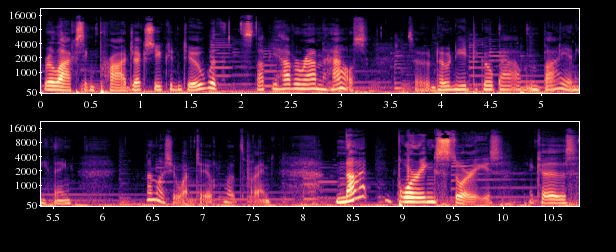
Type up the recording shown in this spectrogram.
relaxing projects you can do with stuff you have around the house. So, no need to go out and buy anything unless you want to. That's fine. Not boring stories because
